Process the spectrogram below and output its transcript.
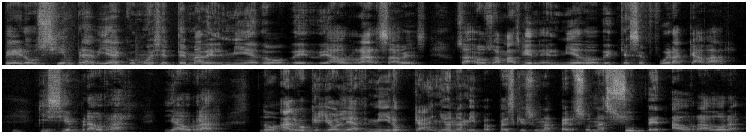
pero siempre había como ese tema del miedo de, de ahorrar, ¿sabes? O sea, o sea, más bien el miedo de que se fuera a acabar y siempre ahorrar. y ahorrar, ¿no? Algo que yo le admiro cañón a mi papá es que es una persona súper ahorradora.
